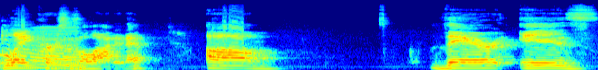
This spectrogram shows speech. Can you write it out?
Blade Oh. curses a lot in it. Um, there is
